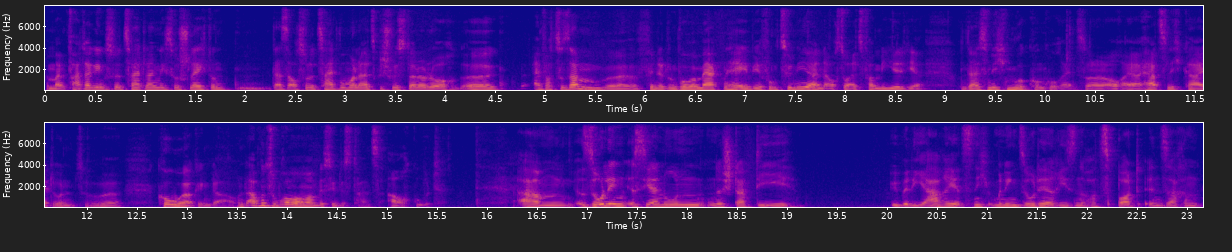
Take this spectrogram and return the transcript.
meinem Vater ging es eine Zeit lang nicht so schlecht und das ist auch so eine Zeit, wo man als Geschwister dann auch äh, einfach zusammenfindet äh, und wo wir merken, hey, wir funktionieren auch so als Familie. Und da ist nicht nur Konkurrenz, sondern auch eher Herzlichkeit und äh, Coworking da. Und ab und zu brauchen wir mal ein bisschen Distanz. Auch gut. Ähm, Solingen ist ja nun eine Stadt, die über die Jahre jetzt nicht unbedingt so der riesen Hotspot in Sachen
